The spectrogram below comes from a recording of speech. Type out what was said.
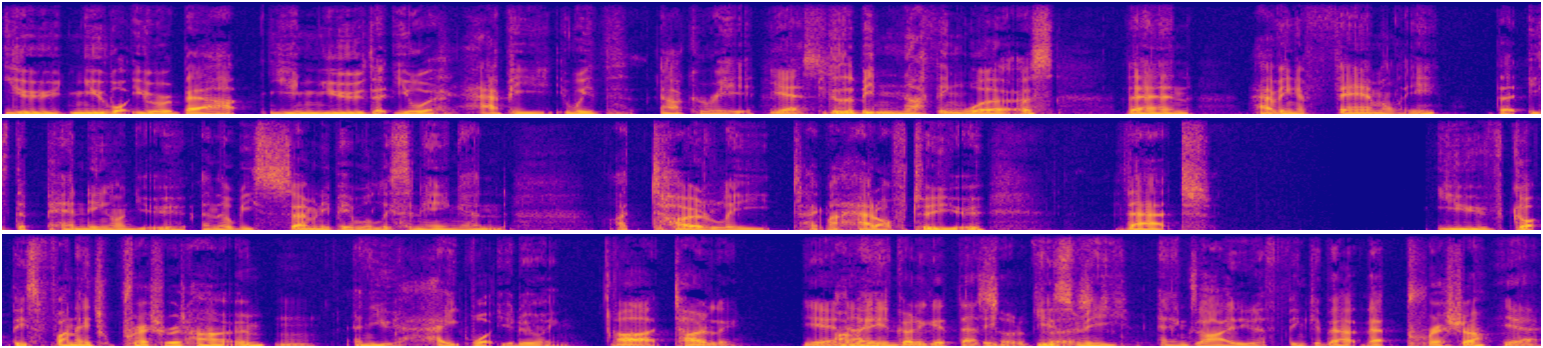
you knew what you were about. You knew that you were happy with our career. Yes. Because there'd be nothing worse than having a family that is depending on you, and there'll be so many people listening, and I totally take my hat off to you that you've got this financial pressure at home and you hate what you're doing. Oh, totally. Yeah, I no, mean, you've got to get that sort of It gives me anxiety to think about that pressure Yeah.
